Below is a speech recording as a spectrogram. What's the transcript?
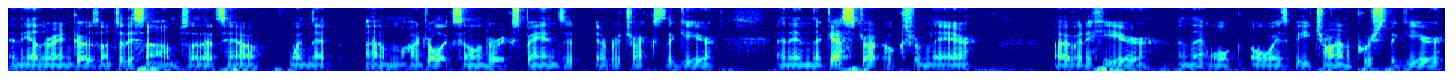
and the other end goes onto this arm so that's how when that um, hydraulic cylinder expands it, it retracts the gear and then the gas strut hooks from there over to here and that will always be trying to push the gear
